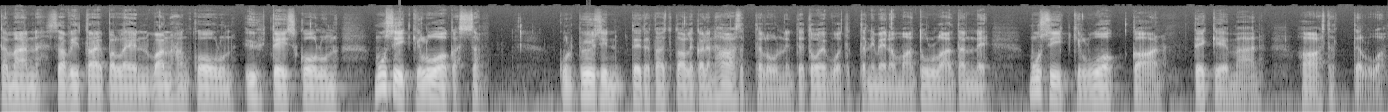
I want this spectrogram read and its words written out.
tämän Savitaipaleen vanhan koulun, yhteiskoulun musiikkiluokassa. Kun pyysin teitä Taisto Taalikainen haastatteluun, niin te toivoitte, että nimenomaan tullaan tänne musiikkiluokkaan tekemään haastattelua.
